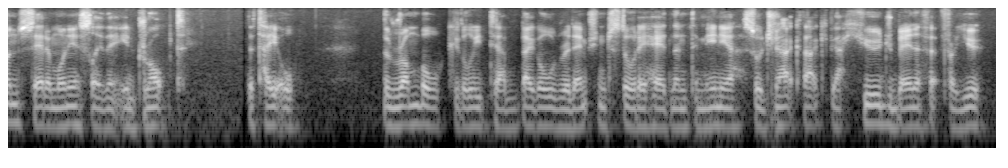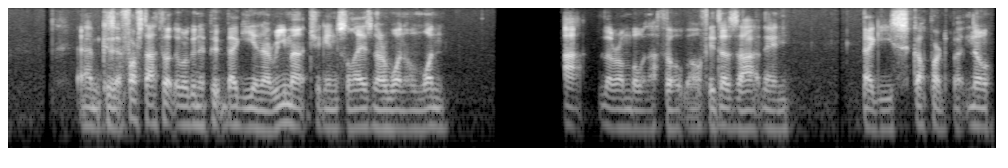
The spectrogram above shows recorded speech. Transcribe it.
unceremoniously that he dropped the title. The Rumble could lead to a big old redemption story heading into Mania. So, Jack, that could be a huge benefit for you. Because um, at first I thought they were going to put Biggie in a rematch against Lesnar one on one at the Rumble, and I thought, well, if he does that, then Big E's scuppered. But no,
